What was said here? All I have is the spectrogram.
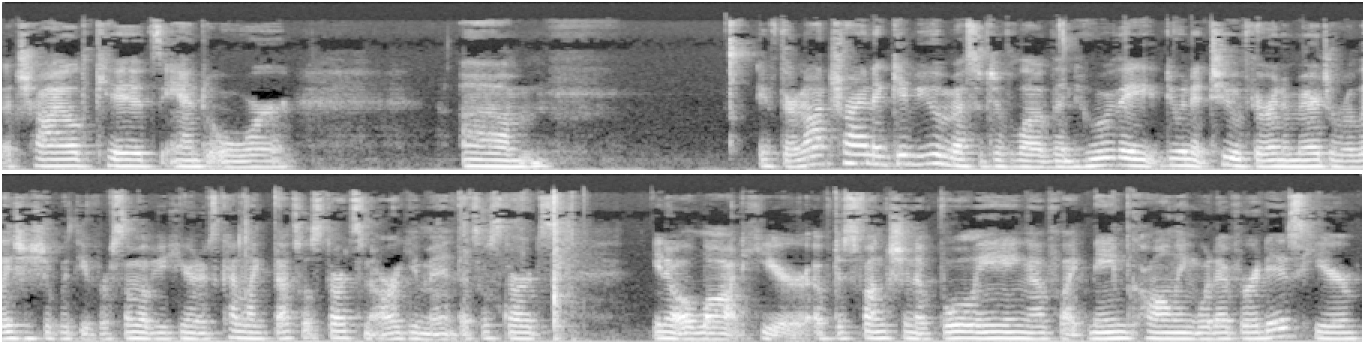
a, a child kids and or um if they're not trying to give you a message of love, then who are they doing it to if they're in a marriage or relationship with you? For some of you here, and it's kind of like that's what starts an argument. That's what starts, you know, a lot here of dysfunction, of bullying, of like name calling, whatever it is here.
